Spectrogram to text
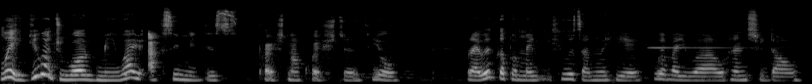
Wait, do you want to rob me? Why are you asking me these personal questions? Yo, when I wake up and my heels are not here, whoever you are, I'll hunt you down.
